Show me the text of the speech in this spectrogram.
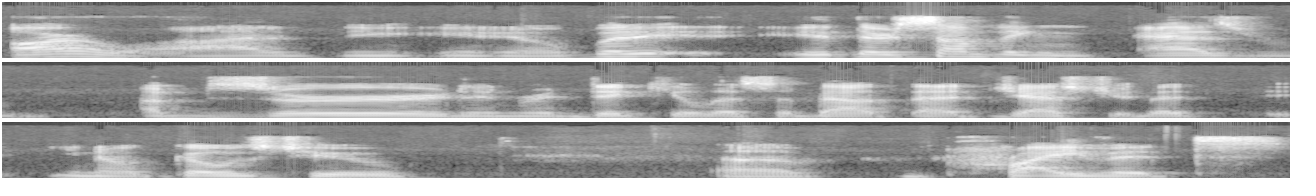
Car lot, you you know, but it, it, there's something as absurd and ridiculous about that gesture that you know goes to uh, private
